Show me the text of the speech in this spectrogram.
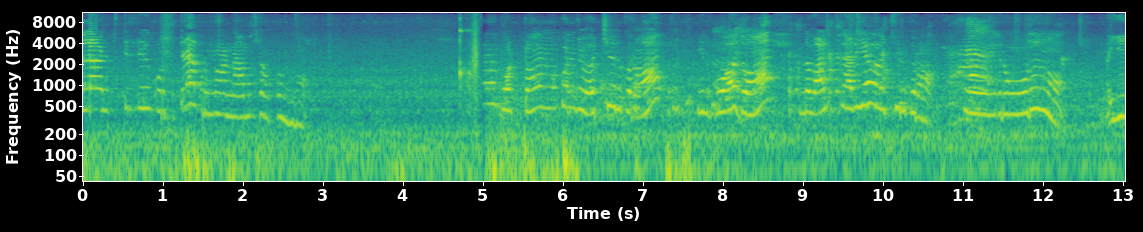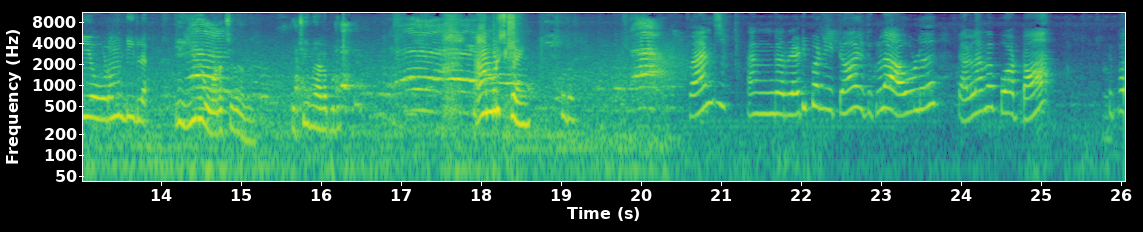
எல்லாம் எடுத்துட்டு கொடுத்துட்டு அப்புறமா நாம சாப்பிடணும். போட்டோம். இன்னும் கொஞ்சம் வச்சிருக்கிறோம். இது போதும். இந்த வளர்ச்சி சரியாக வச்சிருக்கிறோம். இதில் விடணும் ஐயோ விட முடியல. இரு உடச்சிடாது குச்சி மேலே பிடி. நான் முடிச்சுக்கிறேன். ஃப்ரெண்ட்ஸ் அங்கே ரெடி பண்ணிட்டோம். இதுக்குள்ளே அவ்வளோ எல்லாமே போட்டோம். இப்போ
